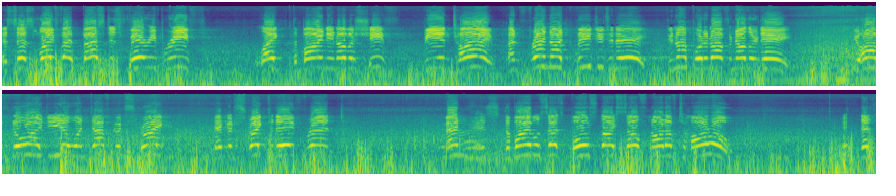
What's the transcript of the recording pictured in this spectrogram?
It says, Life at best is very brief, like the binding of a sheaf. Be in time. And friend, I plead you today, do not put it off another day. You have no idea when death could strike. It could strike today, friend. Men, the Bible says, boast thyself not of tomorrow. This,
